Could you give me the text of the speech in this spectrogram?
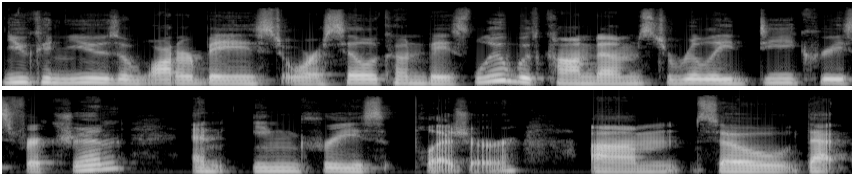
you can use a water based or silicone based lube with condoms to really decrease friction and increase pleasure. Um, so that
